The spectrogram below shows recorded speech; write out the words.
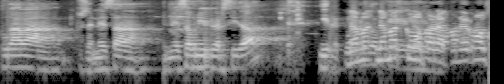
Jugaba pues, en, esa, en esa universidad. Y nada más, nada más como para ponernos,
